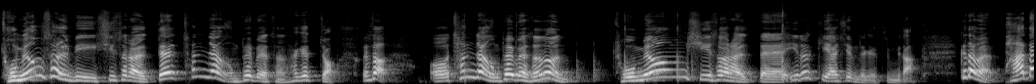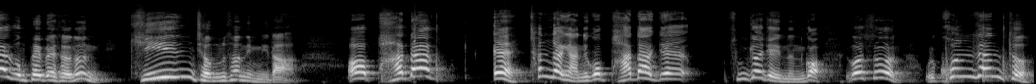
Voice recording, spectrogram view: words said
조명 설비 시설할 때 천장 은폐 배선 하겠죠. 그래서 어, 천장 은폐 배선은 조명 시설할 때 이렇게 이해하시면 되겠습니다. 그 다음에 바닥 은폐 배선은 긴 점선입니다. 어, 바닥에 천장이 아니고 바닥에 숨겨져 있는 거 이것은 우리 콘센트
